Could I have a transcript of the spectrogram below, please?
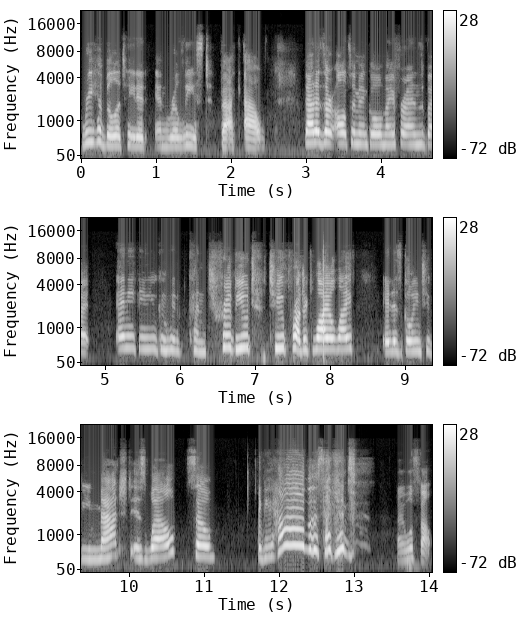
rehabilitated, and released back out. That is our ultimate goal, my friends. But anything you can contribute to Project Wildlife, it is going to be matched as well. So if you have a second, I almost fell.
